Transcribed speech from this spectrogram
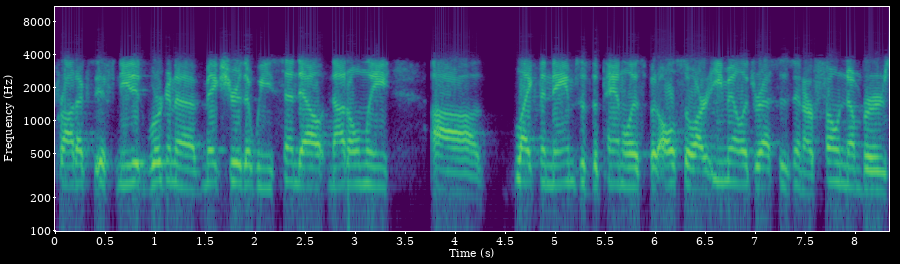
products if needed. We're going to make sure that we send out not only uh, like the names of the panelists, but also our email addresses and our phone numbers.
